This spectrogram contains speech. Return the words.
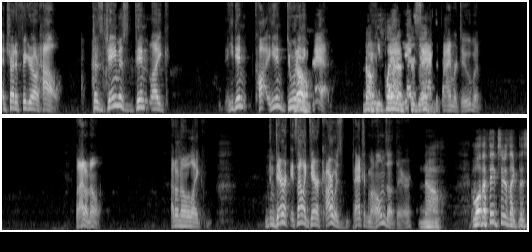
and try to figure out how because Jameis didn't like he didn't caught he didn't do anything no. bad. No, he, he played fine. a he got sacked game. a time or two, but but I don't know. I don't know, like Derek. It's not like Derek Carr was Patrick Mahomes out there. No. Well, the thing too is like this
